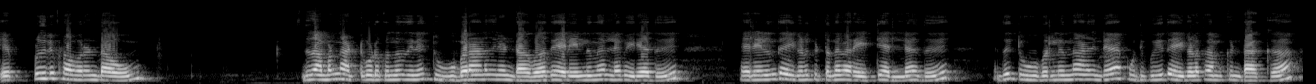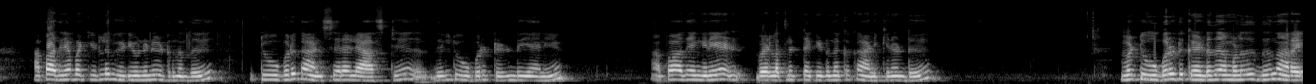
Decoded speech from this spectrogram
എപ്പോഴും ഇതിൽ ഫ്ലവർ ഉണ്ടാവും. ഇത് നമ്മൾ നട്ട് കൊടുക്കുന്നതിന് ട്യൂബറാണ് ഇതിന് ഉണ്ടാവുക. അത് ഇലയിൽ നിന്നല്ല വരിക. അത് ഇലയിൽ നിന്ന് തൈകൾ കിട്ടുന്ന വെറൈറ്റി അല്ല ഇത്. ഇത് ട്യൂബറിൽ നിന്നാണ് ഇതിന്റെ പുതിയ പുതിയ തൈകളൊക്കെ നമുക്ക് ഉണ്ടാക്കുക. അപ്പോൾ അതിനെ പറ്റിയിട്ടുള്ള വീഡിയോ ആണ് ഇടുന്നത്. ട്യൂബർ കാണിച്ചു തരാം ലാസ്റ്റ് ഇതിൽ ട്യൂബർ ഇട്ടിട്ടുണ്ട് ഞാൻ. അപ്പോൾ അതെങ്ങനെ വെള്ളത്തിലിട്ടേക്കിടുന്നൊക്കെ കാണിക്കുന്നുണ്ട്. നമ്മൾ ട്യൂബർ എടുക്കേണ്ടത് നമ്മൾ ഇത് നിറയെ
